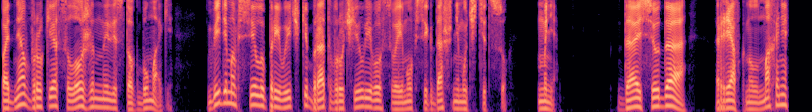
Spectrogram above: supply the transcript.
подняв в руке сложенный листок бумаги. Видимо, в силу привычки брат вручил его своему всегдашнему чтецу — мне. «Дай сюда!» — рявкнул Махани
